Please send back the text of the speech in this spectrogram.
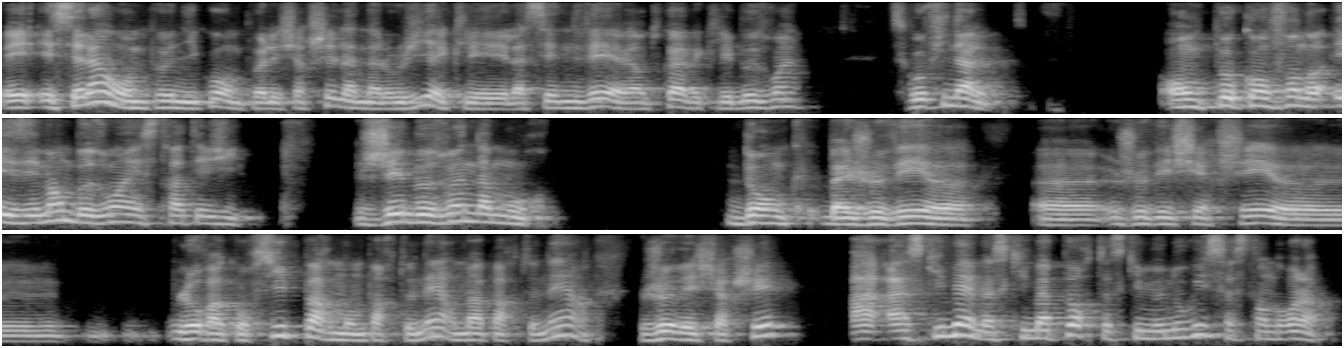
Et, c'est là où on peut, Nico, on peut aller chercher l'analogie avec les, la CNV, en tout cas avec les besoins. C'est qu'au final, on peut confondre aisément besoin et stratégie. J'ai besoin d'amour. Donc, ben, je vais euh, euh, je vais chercher euh, le raccourci par mon partenaire, ma partenaire, je vais chercher à, ce qui m'aime, à ce qui m'apporte, à ce qui me nourrit à cet endroit-là.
